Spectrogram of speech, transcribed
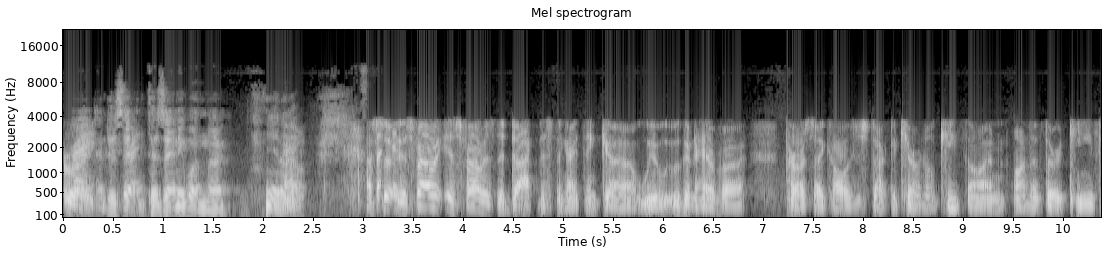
Right. And does does anyone know? You know. Uh, so as far as far as the darkness thing, I think uh, we, we're going to have uh, parapsychologist Dr. Ciaran O'Keeffe on on the 13th,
